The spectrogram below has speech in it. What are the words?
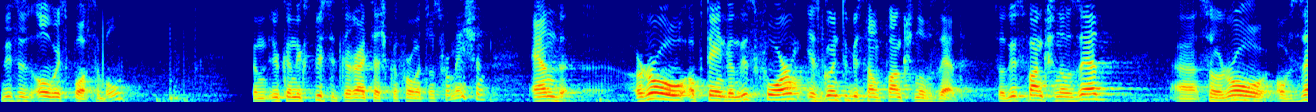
This is always possible. You can explicitly write such conformal transformation, and rho obtained in this form is going to be some function of z. So this function of z, uh, so rho of z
